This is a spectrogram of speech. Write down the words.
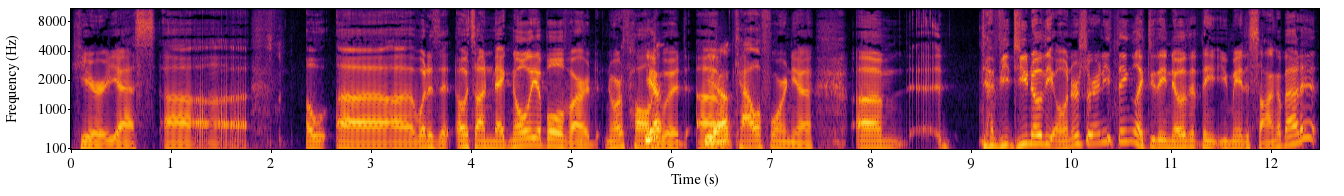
here. Yes. Uh, oh, uh, what is it? Oh, it's on Magnolia Boulevard, North Hollywood, um, Yep. California. Um, have you? Do you know the owners or anything? Like, do they know that they, you made a song about it?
